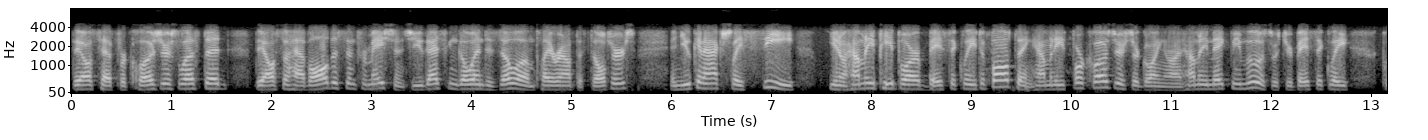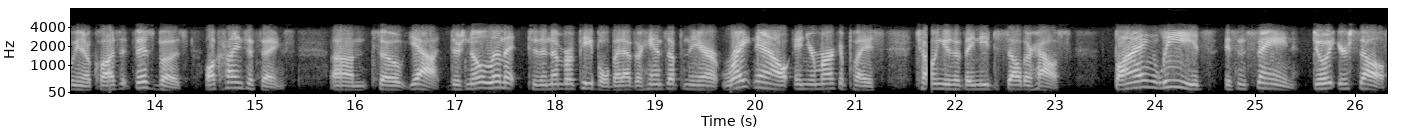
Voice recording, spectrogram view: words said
They also have foreclosures listed. They also have all this information. So you guys can go into Zillow and play around with the filters, and you can actually see, you know, how many people are basically defaulting, how many foreclosures are going on, how many make me moves, which are basically, you know, closet FSBOs, all kinds of things. Um, so yeah, there's no limit to the number of people that have their hands up in the air right now in your marketplace, telling you that they need to sell their house. Buying leads is insane. Do it yourself.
